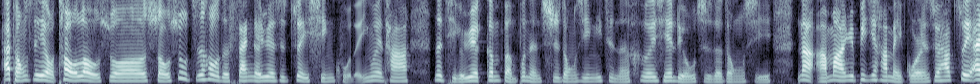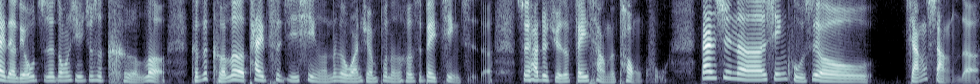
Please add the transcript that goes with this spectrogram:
他同时也有透露说，手术之后的三个月是最辛苦的，因为他那几个月根本不能吃东西，你只能喝一些流质的东西。那阿妈因为毕竟他每国人，所以他最爱的流质的东西就是可乐。可是可乐太刺激性了，那个完全不能喝，是被禁止的。所以他就觉得非常的痛苦。但是呢，辛苦是有奖赏的。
